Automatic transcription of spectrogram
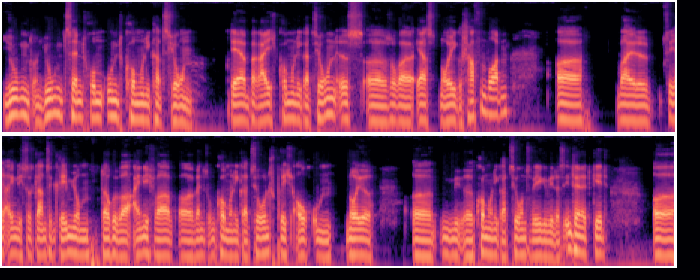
Jugend und Jugendzentrum und Kommunikation. Der Bereich Kommunikation ist äh, sogar erst neu geschaffen worden, äh, weil sich eigentlich das ganze Gremium darüber einig war, äh, wenn es um Kommunikation, sprich auch um neue Kommunikationswege wie das Internet geht, äh,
